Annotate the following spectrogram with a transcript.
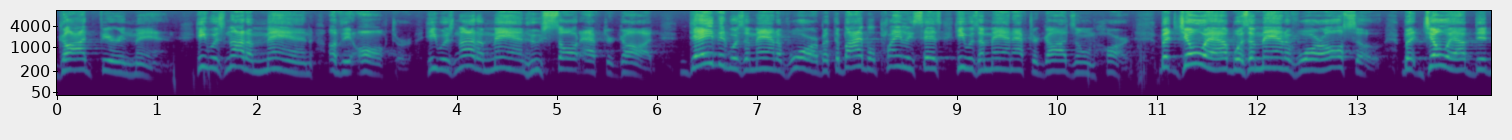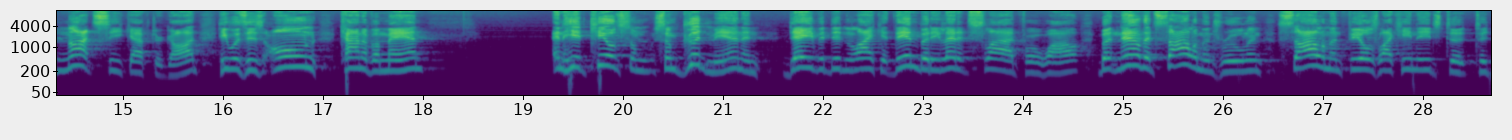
God fearing man. He was not a man of the altar. He was not a man who sought after God. David was a man of war, but the Bible plainly says he was a man after God's own heart. But Joab was a man of war also. But Joab did not seek after God. He was his own kind of a man. And he had killed some, some good men, and David didn't like it then, but he let it slide for a while. But now that Solomon's ruling, Solomon feels like he needs to, to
